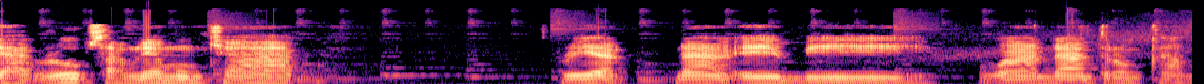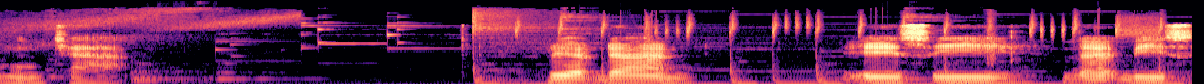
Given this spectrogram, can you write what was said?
จากรูปสามเหลี่ยมมุมฉาก เรียกด้าน AB ว่าด้านตรงข้ามมุมฉาก เรียกด้าน AC และ BC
